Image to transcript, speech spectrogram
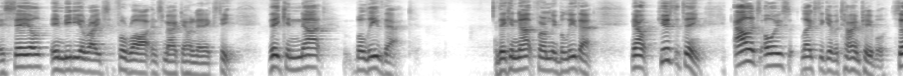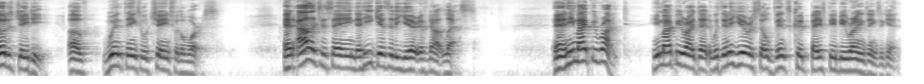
a sale in media rights for Raw and SmackDown and NXT. They cannot believe that. They cannot firmly believe that. Now, here's the thing Alex always likes to give a timetable, so does JD, of when things will change for the worse. And Alex is saying that he gives it a year, if not less. And he might be right. He might be right that within a year or so, Vince could basically be running things again.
